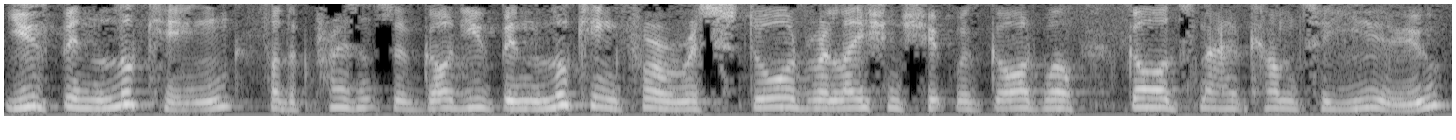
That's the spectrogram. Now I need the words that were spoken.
You've been looking for the presence of God. You've been looking for a restored relationship with God. Well, God's now come to you,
